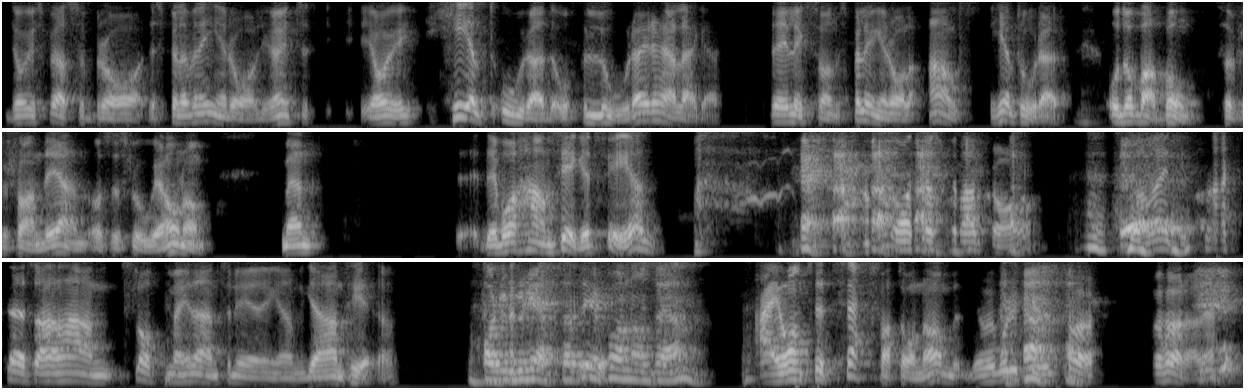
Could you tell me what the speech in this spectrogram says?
Du har ju spelat så bra, det spelar väl ingen roll. Jag är, inte, jag är helt orädd att förlora i det här läget. Det, är liksom, det spelar ingen roll alls, helt orädd. Och då bara bom, så försvann det igen och så slog jag honom. Men det var hans eget fel. Han sa att jag spelade bra. Han har inte sagt det så hade han slått mig i den turneringen, garanterat. Har du berättat det för honom sen? Nej, jag har inte träffat honom. Det vore kul för att höra det.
